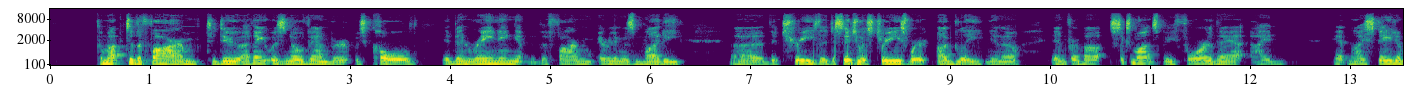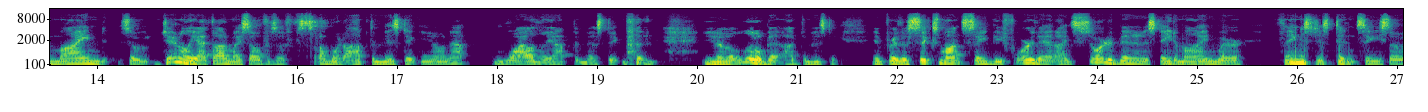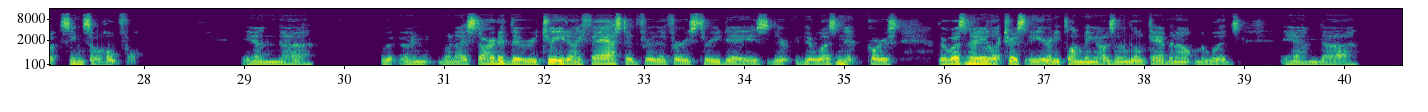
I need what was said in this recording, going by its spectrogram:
come up to the farm to do. I think it was November. It was cold. It'd been raining. The farm, everything was muddy, uh, the trees, the deciduous trees were ugly, you know. And for about six months before that, I had my state of mind. So generally, I thought of myself as a somewhat optimistic, you know, not wildly optimistic, but you know, a little bit optimistic. And for the six months, say before that, I'd sort of been in a state of mind where things just didn't see so seem so hopeful. And uh, when when I started the retreat, I fasted for the first three days. There there wasn't, of course, there wasn't any electricity or any plumbing. I was in a little cabin out in the woods, and uh,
